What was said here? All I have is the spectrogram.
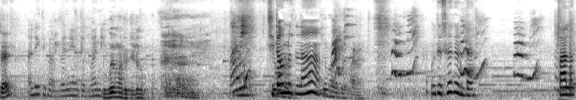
छ है अलिकति भए पनि एउटा भयो नि। गयो म ढुटी लु छिटाउनु त ल। उ त छ त अन्त पालक।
